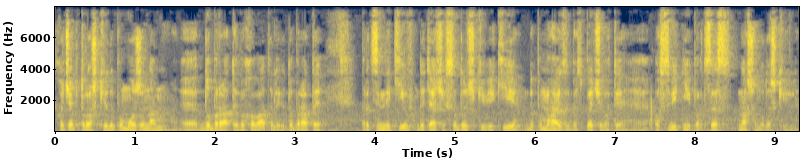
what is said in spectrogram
хоча б трошки допоможе нам е, добрати вихователів, добрати працівників дитячих садочків, які допомагають забезпечувати е, освітній процес нашому дошкіллі.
